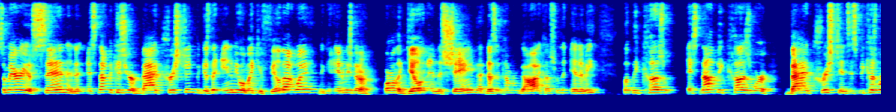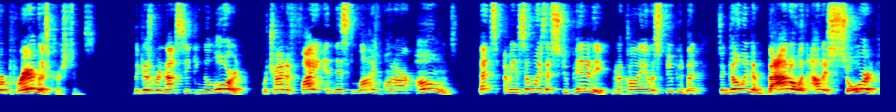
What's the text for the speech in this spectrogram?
some area of sin, and it's not because you're a bad Christian, because the enemy will make you feel that way. The enemy's going to pour on the guilt and the shame. That doesn't come from God, it comes from the enemy. But because it's not because we're bad Christians, it's because we're prayerless Christians, because we're not seeking the Lord. We're trying to fight in this life on our own. That's, I mean, in some ways, that's stupidity. I'm not calling any of us stupid, but to go into battle without a sword,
